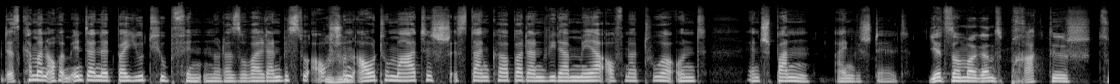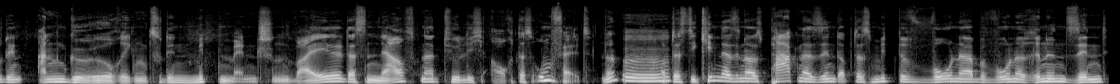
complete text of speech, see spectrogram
das kann man auch im Internet bei YouTube finden oder so, weil dann bist du auch mhm. schon automatisch, ist dein Körper dann wieder mehr auf Natur und Entspannen eingestellt. Jetzt nochmal ganz praktisch zu den Angehörigen, zu den Mitmenschen, weil das nervt natürlich auch das Umfeld. Ne? Mhm. Ob das die Kinder sind, ob das Partner sind, ob das Mitbewohner, Bewohnerinnen sind.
